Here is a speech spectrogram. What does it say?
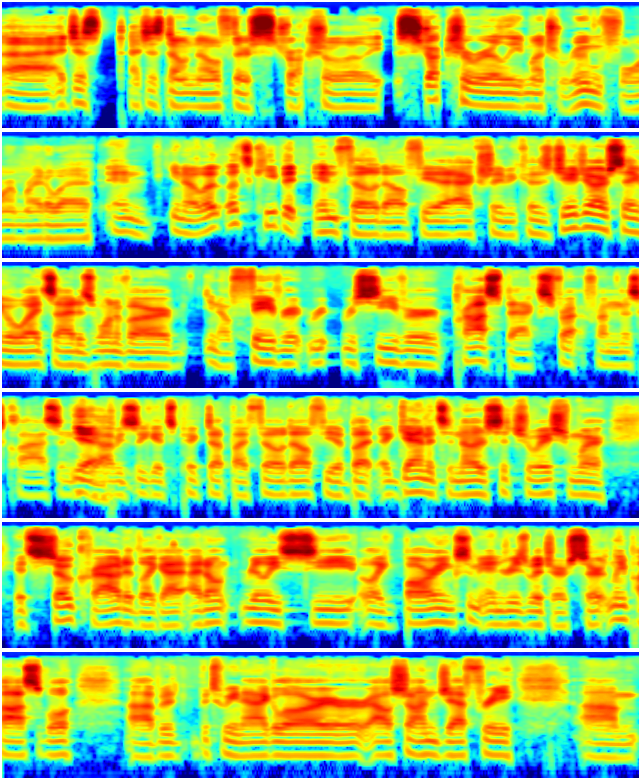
uh, I just I just don't know if there's structurally structurally much room for him right away. And you know, let, us keep it in Philadelphia actually, because JJ Arcega-Whiteside is one of our you know favorite re- receiver prospects fr- from this class, and he obviously gets picked up by Philadelphia. But again, it's another situation where it's so crowded. Like I, I don't really see like barring some injuries, which are certainly possible, uh, be- between Agholor or Alshon Jeffery. Um,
